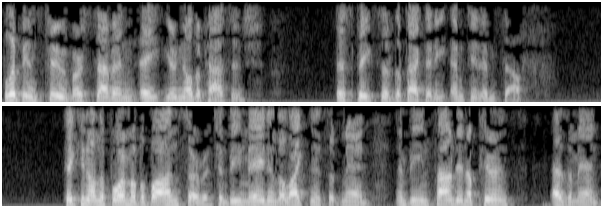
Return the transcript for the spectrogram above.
Philippians 2, verse 7, 8, you know the passage. It speaks of the fact that he emptied himself, taking on the form of a bondservant and being made in the likeness of men and being found in appearance as a man.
